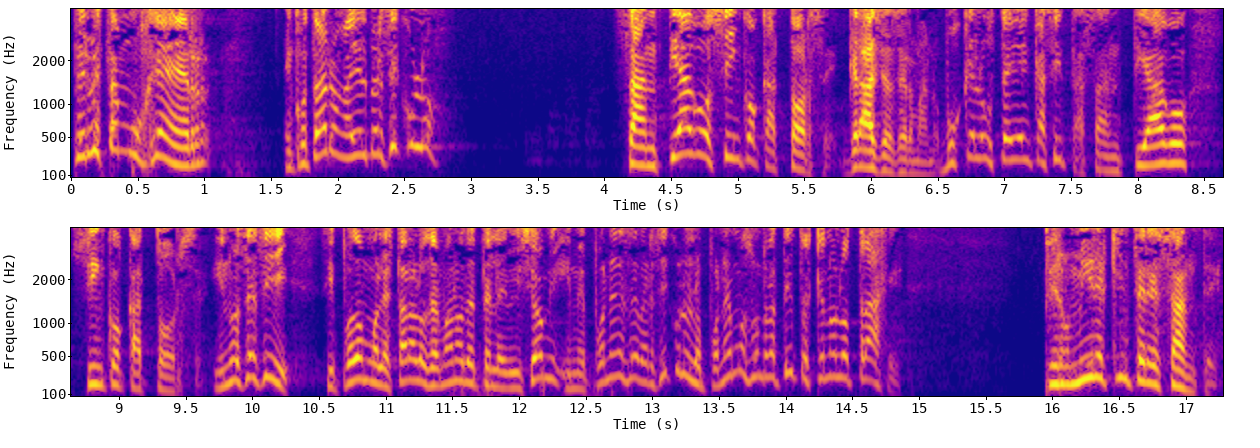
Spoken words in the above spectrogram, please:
Pero esta mujer, ¿encontraron ahí el versículo? Santiago 5.14. Gracias, hermano. Búsquelo usted en casita. Santiago 5.14. Y no sé si, si puedo molestar a los hermanos de televisión y, me ponen ese versículo y lo ponemos un ratito. Es que no lo traje. Pero mire qué interesante.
